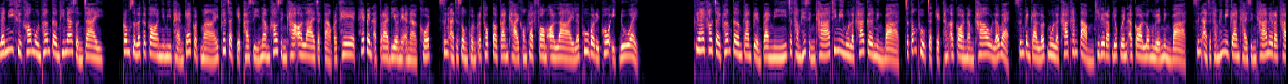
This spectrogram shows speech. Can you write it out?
และนี่คือข้อมูลเพิ่มเติมที่น่าสนใจ กรมศุลกากรยังมีแผนแก้กฎหมายเพื่อจัดเก็บภาษีนำเข้าสินค้าออนไลน์จากต่างประเทศ ให้เป็นอัตราเดียวในอนาคต ซึ่งอาจจะส่งผลกระทบต่อการขายของแพลตฟอร์มออนไลน์และผู้บริโภคอีกด้วย เพื่อให้เข้าใจเพิ่มเติมการเปลี่ยนแปลงนี้จะทำให้สินค้าที่มีมูลค่าเกิน 1 บาท จะต้องถูกจัดเก็บทั้งอากรนำเข้าและแวดซึ่งเป็นการลดมูลค่าขั้นต่ำที่ได้รับยกเว้นอากรลงเหลือ 1 บาท ซึ่งอาจจะทำให้มีการขายสินค้าในราคา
